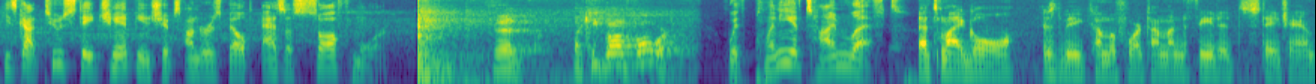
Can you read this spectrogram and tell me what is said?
He's got two state championships under his belt as a sophomore. Good. But keep going forward. With plenty of time left. That's my goal, is to become a four-time undefeated state champ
